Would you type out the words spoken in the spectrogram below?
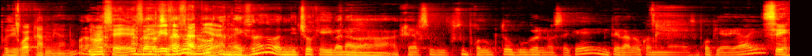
pues igual cambia, ¿no? Bueno, no lo sé, han eso es lo que dice. Satya. Han reaccionado, han dicho que iban a, crear su, su producto Google no sé qué, integrado con su propia AI. Sí.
